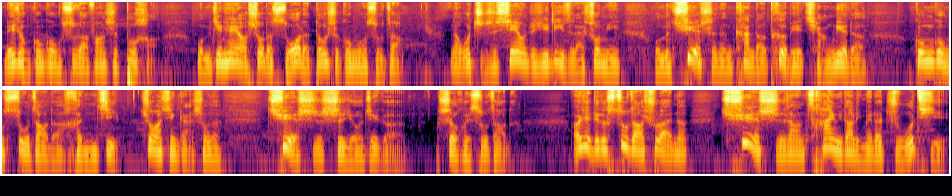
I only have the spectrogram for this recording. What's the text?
哪种公共塑造方式不好。我们今天要说的所有的都是公共塑造，那我只是先用这些例子来说明，我们确实能看到特别强烈的公共塑造的痕迹。重要性感受呢，确实是由这个社会塑造的，而且这个塑造出来呢，确实让参与到里面的主体。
